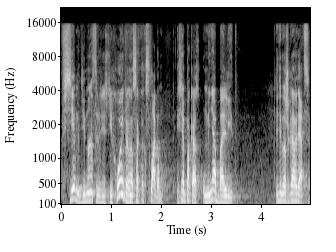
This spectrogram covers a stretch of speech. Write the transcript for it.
всем демонстрировать. С них ходят, прямо как с лагом, и всем показывают, у меня болит. Этим даже гордятся.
